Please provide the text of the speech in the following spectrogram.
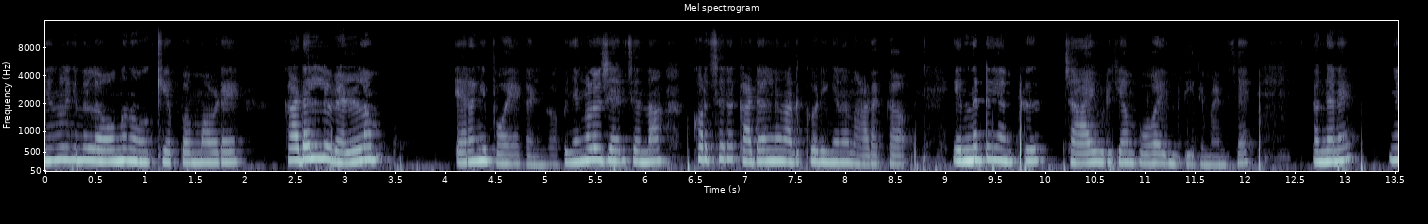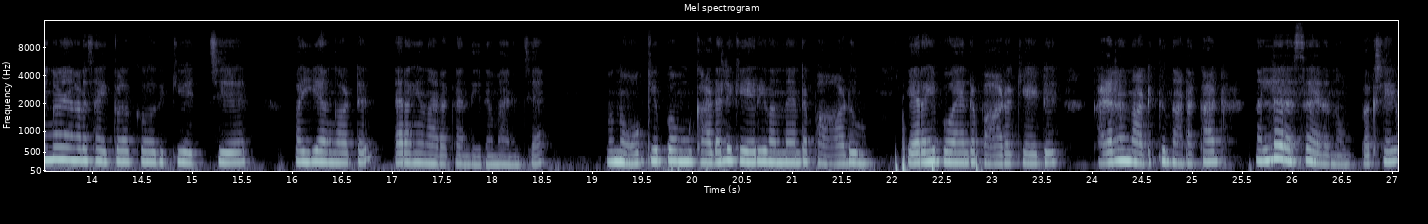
ഞങ്ങളിങ്ങനെ ലോങ് നോക്കിയപ്പം അവിടെ കടലിൽ വെള്ളം ഇറങ്ങിപ്പോയ കണ്ടു. അപ്പോൾ ഞങ്ങൾ വിചാരിച്ചെന്നാൽ കുറച്ച് നേരം കടലിന് നടുക്കൂടി ഇങ്ങനെ നടക്കാം. എന്നിട്ട് ഞങ്ങൾക്ക് ചായ കുടിക്കാൻ പോകാമെന്ന് തീരുമാനിച്ചേ. അങ്ങനെ ഞങ്ങൾ ഞങ്ങളുടെ സൈക്കിളൊക്കെ ഒതുക്കി വെച്ച് പയ്യെ അങ്ങോട്ട് ഇറങ്ങി നടക്കാൻ തീരുമാനിച്ചേ. അപ്പോൾ നോക്കിയപ്പം കടൽ കയറി വന്നതിന്റെ പാടും ഇറങ്ങിപ്പോയതിന്റെ പാടൊക്കെ ആയിട്ട് കടലിന് നടുക്ക് നടക്കാൻ നല്ല രസമായിരുന്നു. പക്ഷേ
